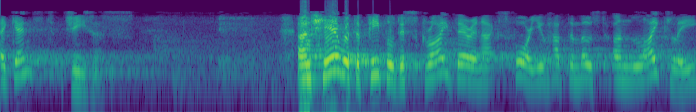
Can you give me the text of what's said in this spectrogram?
against Jesus. And here, with the people described there in Acts 4, you have the most unlikely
